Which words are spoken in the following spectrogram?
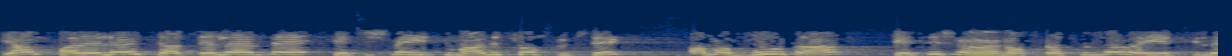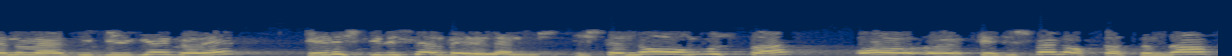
yan paralel caddelerde kesişme ihtimali çok yüksek. Ama burada kesişmeme noktasında da yetkililerin verdiği bilgiye göre geliş girişler belirlenmiş. İşte ne olmuşsa o e, kesişme noktasında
